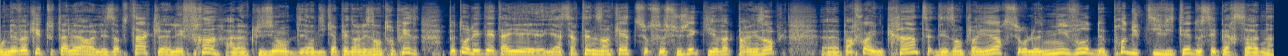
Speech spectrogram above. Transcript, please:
On évoquait tout à l'heure les obstacles, les freins à l'inclusion des handicapés dans les entreprises. Peut-on les détailler? Il y a certaines enquêtes sur ce sujet qui évoquent par exemple euh, parfois une crainte des employeurs sur le niveau de productivité de ces personnes.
